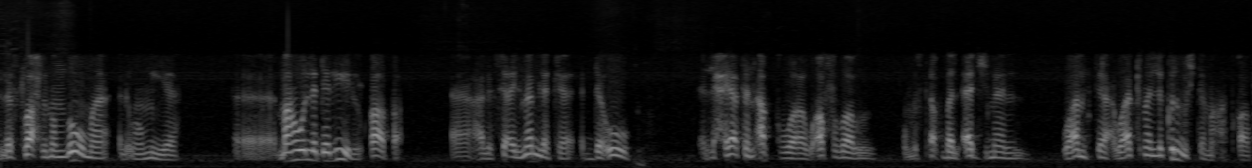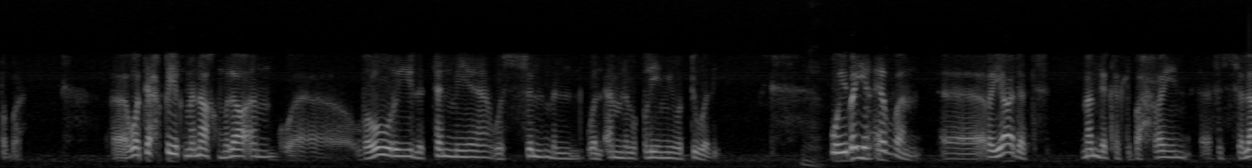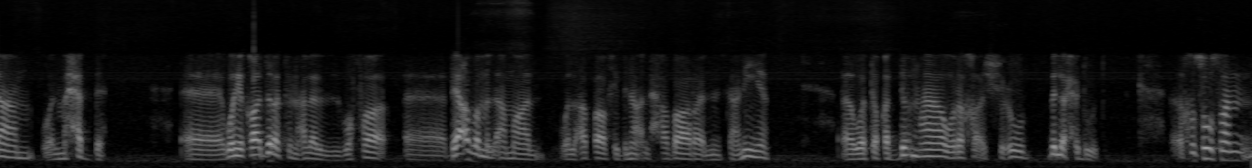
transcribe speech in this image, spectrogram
لإصلاح المنظومة الأممية ما هو إلا دليل قاطع على سعي المملكة الدؤوب لحياة أقوى وأفضل ومستقبل أجمل وأمتع وأكمل لكل مجتمعات قاطبه. وتحقيق مناخ ملائم وضروري للتنمية والسلم والأمن الإقليمي والدولي. ويبين أيضا ريادة مملكة البحرين في السلام والمحبة وهي قادرة على الوفاء باعظم الأمال والعطاء في بناء الحضارة الإنسانية وتقدمها ورخاء الشعوب بلا حدود. خصوصا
